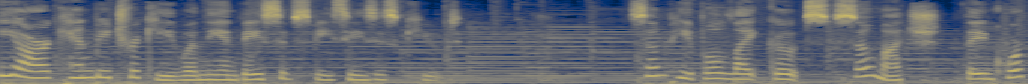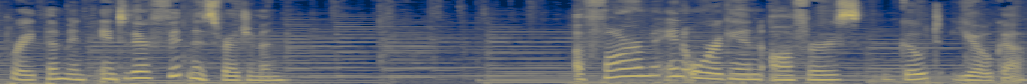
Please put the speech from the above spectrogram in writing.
PR can be tricky when the invasive species is cute. Some people like goats so much they incorporate them in, into their fitness regimen. A farm in Oregon offers goat yoga.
